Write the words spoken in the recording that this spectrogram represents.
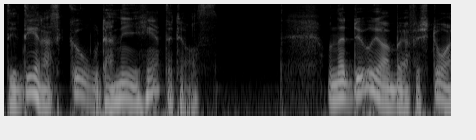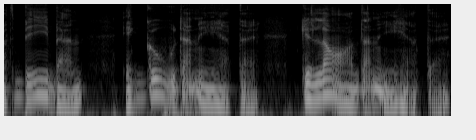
Det är deras goda nyheter till oss. Och när du och jag börjar förstå att Bibeln är goda nyheter, glada nyheter,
